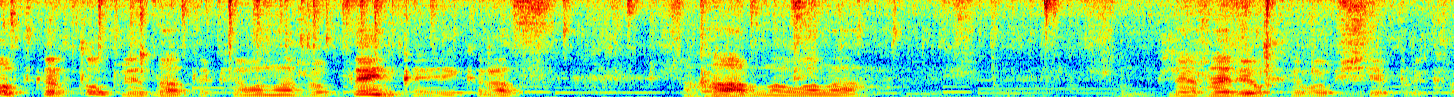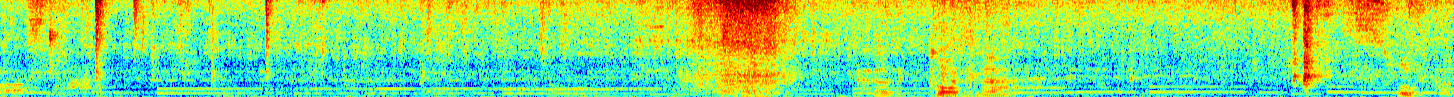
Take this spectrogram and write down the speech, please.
Сорт картоплі, да, така вона жовтенька, і якраз гарно вона для жарьохи взагалі прекрасна. Картопля супер.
